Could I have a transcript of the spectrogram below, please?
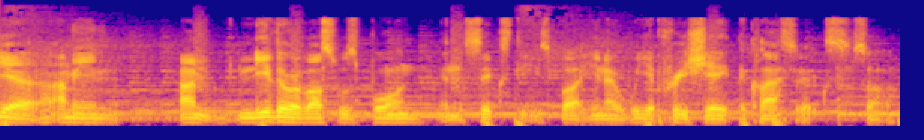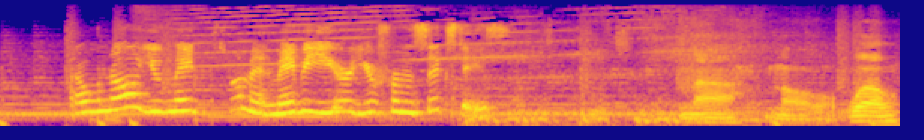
Yeah, I mean, um, neither of us was born in the '60s, but you know, we appreciate the classics. So I don't know. You made a comment. Maybe you're you're from the '60s. Nah, no. Well,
